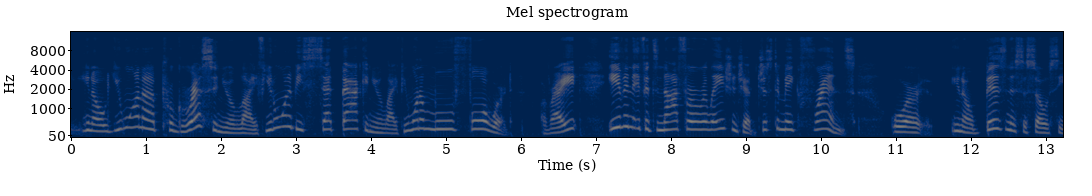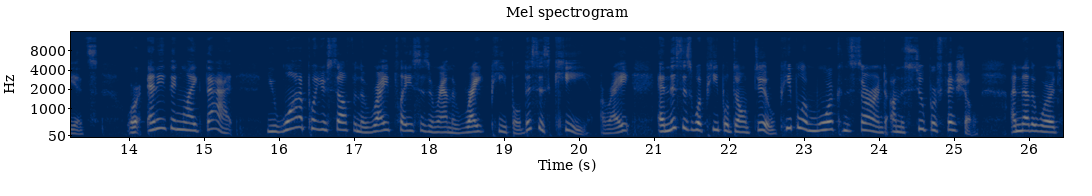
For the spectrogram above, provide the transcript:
you know, you want to progress in your life. You don't want to be set back in your life. You want to move forward, all right? Even if it's not for a relationship, just to make friends or, you know, business associates or anything like that. You want to put yourself in the right places around the right people. This is key, all right? And this is what people don't do. People are more concerned on the superficial. In other words,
